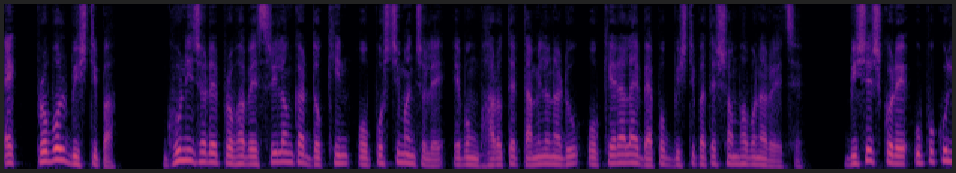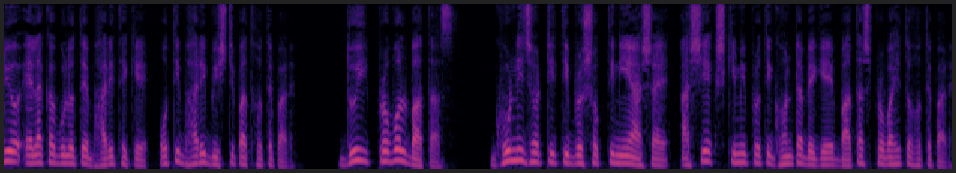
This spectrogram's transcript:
এক প্রবল বৃষ্টিপা ঘূর্ণিঝড়ের প্রভাবে শ্রীলঙ্কার দক্ষিণ ও পশ্চিমাঞ্চলে এবং ভারতের তামিলনাড়ু ও কেরালায় ব্যাপক বৃষ্টিপাতের সম্ভাবনা রয়েছে। বিশেষ করে উপকূলীয় এলাকাগুলোতে ভারী থেকে অতি ভারী বৃষ্টিপাত হতে পারে। দুই প্রবল বাতাস। ঘূর্ণিঝড়টি তীব্র শক্তি নিয়ে আসায় আশি একশ কিমি প্রতি ঘণ্টা বেগে বাতাস প্রবাহিত হতে পারে।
